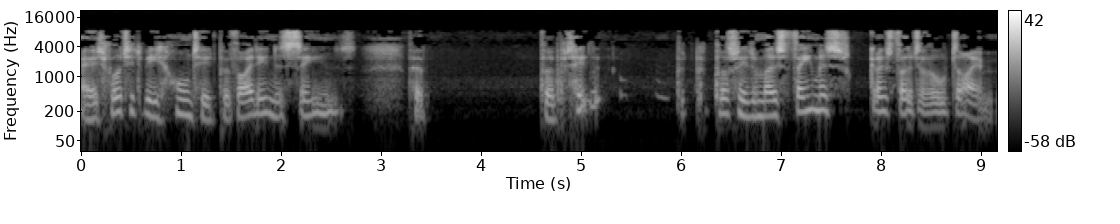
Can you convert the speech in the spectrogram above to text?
and is reported to be haunted, providing the scenes for, for particular, possibly the most famous ghost photo of all time,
